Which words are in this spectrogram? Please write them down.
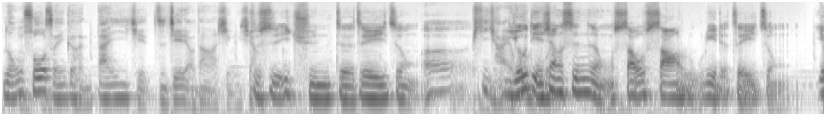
浓缩成一个很单一且直截了当的形象就。是一群的这一种呃，屁孩有点像是那种烧杀掳掠的这一种，也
